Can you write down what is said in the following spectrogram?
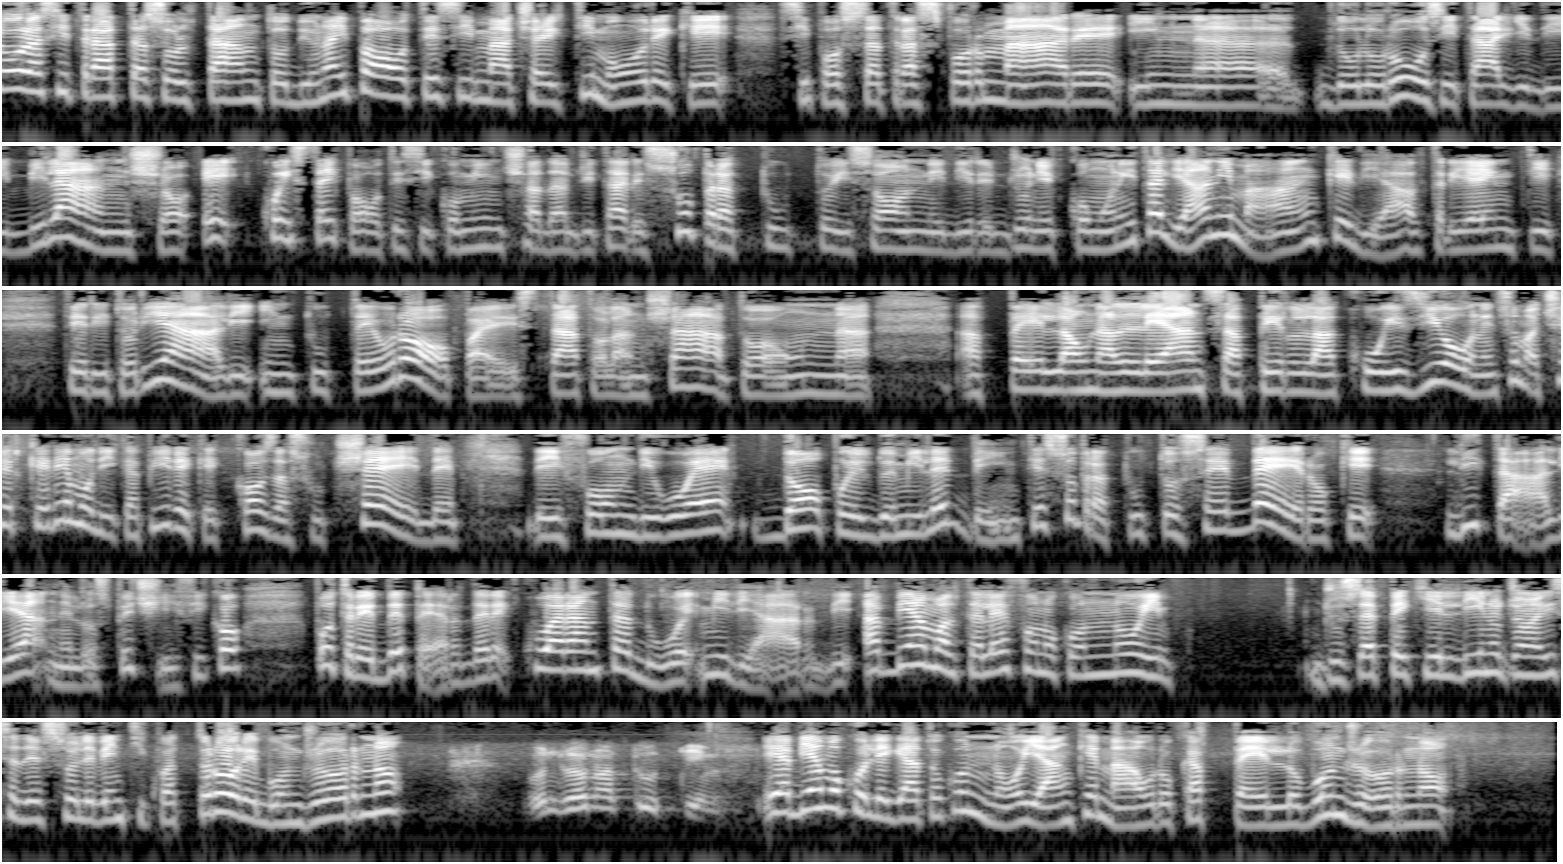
Per ora si tratta soltanto di una ipotesi, ma c'è il timore che si possa trasformare in uh, dolorosi tagli di bilancio e questa ipotesi comincia ad agitare soprattutto i sonni di regioni e comuni italiani, ma anche di altri enti territoriali in tutta Europa. È stato lanciato un appello a un'alleanza per la coesione. Insomma, cercheremo di capire che cosa succede dei fondi UE dopo il 2020 e soprattutto se è vero che l'Italia, nello specifico, potrebbe perdere 42 miliardi. Abbiamo al telefono con noi Giuseppe Chiellino, giornalista del Sole 24 Ore. Buongiorno. Buongiorno a tutti. E abbiamo collegato con noi anche Mauro Cappello. Buongiorno.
